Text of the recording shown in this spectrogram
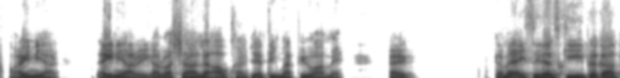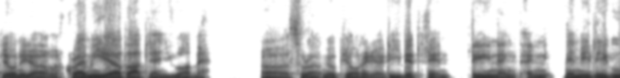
ပေါ့အဲ့ဒီနေရာ အဲ့ဒီနေရာတွေကရုရှားလက်အောက်ခံဖြစ်အတိမတ်ပြုရမယ်အဲဒါပေမဲ့ဇီလန်စကီဘက်ကပြောနေတာခရိုင်းမီးယားပါပြန်ယူရမယ်အာဆိုတာမျိုးပြောနေတယ်ဒီလေးနိုင်နေမီလေးခု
